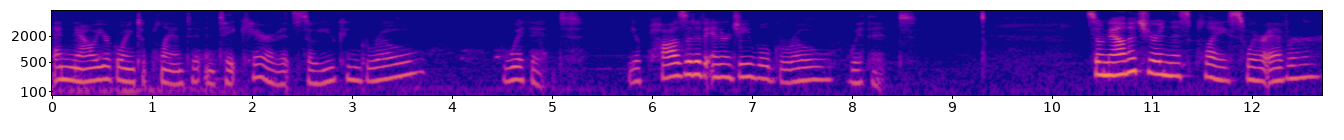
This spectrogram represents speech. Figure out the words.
And now you're going to plant it and take care of it so you can grow with it. Your positive energy will grow with it. So now that you're in this place, wherever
